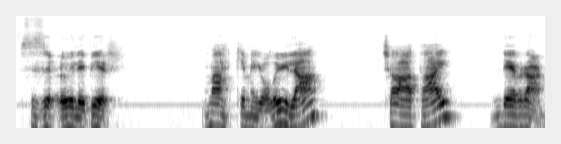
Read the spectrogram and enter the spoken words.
sizi öyle bir mahkeme yoluyla Çağatay Devran.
